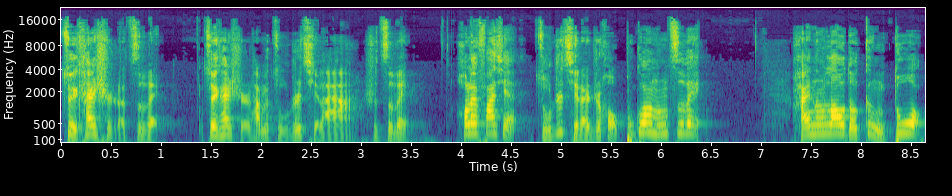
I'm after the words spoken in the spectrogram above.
最开始的自卫，最开始他们组织起来啊是自卫，后来发现组织起来之后，不光能自卫，还能捞到更多。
